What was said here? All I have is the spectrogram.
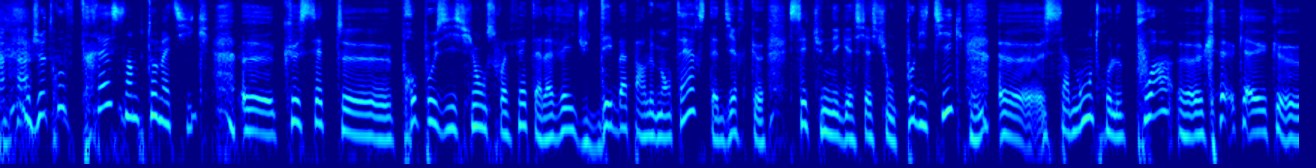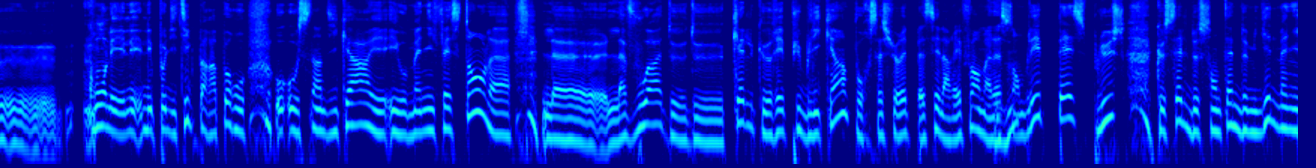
je trouve très symptomatique euh, que cette euh, proposition soit faite à la veille du débat parlementaire, c'est-à-dire que c'est une négociation politique. Mmh. Ça montre le poids qu'ont les, les, les, politiques par rapport aux, aux syndicats et, et, aux manifestants. La, la, la voix de, de, quelques républicains pour s'assurer de passer la réforme à l'Assemblée mmh. pèse plus que celle de centaines de milliers de manifestants.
